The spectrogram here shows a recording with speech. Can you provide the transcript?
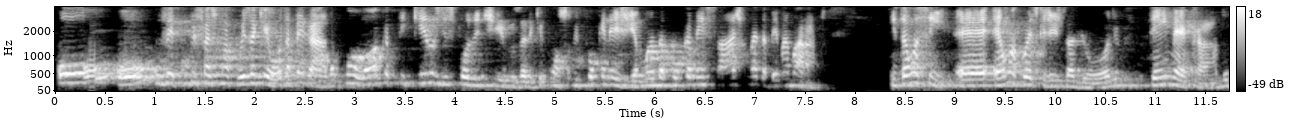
Ou, ou o VCube faz uma coisa que é outra pegada, coloca pequenos dispositivos ali que consomem pouca energia, manda pouca mensagem, mas é bem mais barato. Então, assim, é, é uma coisa que a gente está de olho, tem mercado,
